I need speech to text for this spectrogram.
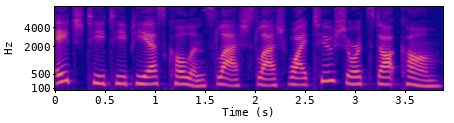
https colon slash slash y2shorts.com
